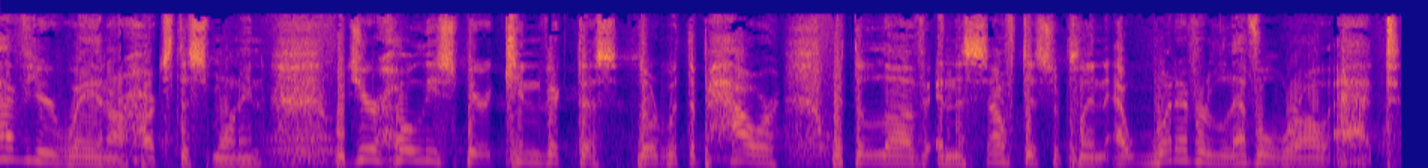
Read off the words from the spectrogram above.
have your way in our hearts this morning. Would your Holy Spirit convict us, Lord, with the power, with the love, and the self discipline at whatever level we're all at.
